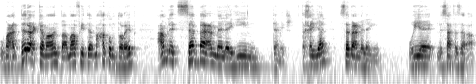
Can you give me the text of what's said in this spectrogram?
ومع الدرع كمان بقى ما في ما حتنضرب. عملت سبع ملايين damage تخيل سبع ملايين وهي لساتها زرقاء.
